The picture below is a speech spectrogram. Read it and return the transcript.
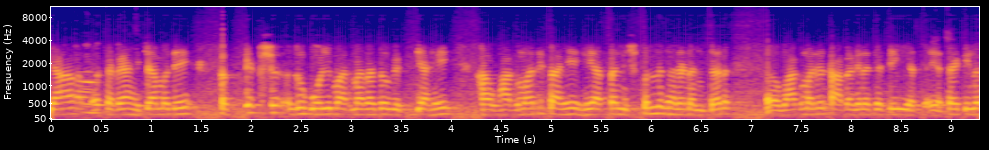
या सगळ्या ह्याच्यामध्ये प्रत्यक्ष जो गोळी मारणारा जो व्यक्ती आहे हा वाघमारेच आहे. हे आता निष्पन्न झाल्यानंतर वाघमारे ताब्या घेण्यासाठी एस आय टीनं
